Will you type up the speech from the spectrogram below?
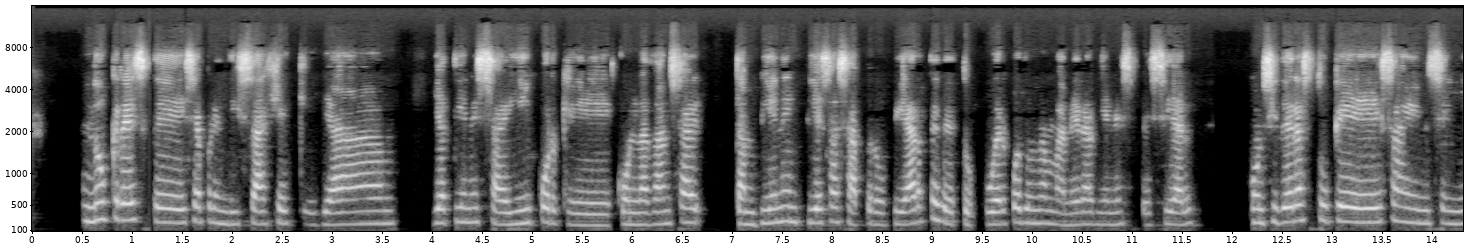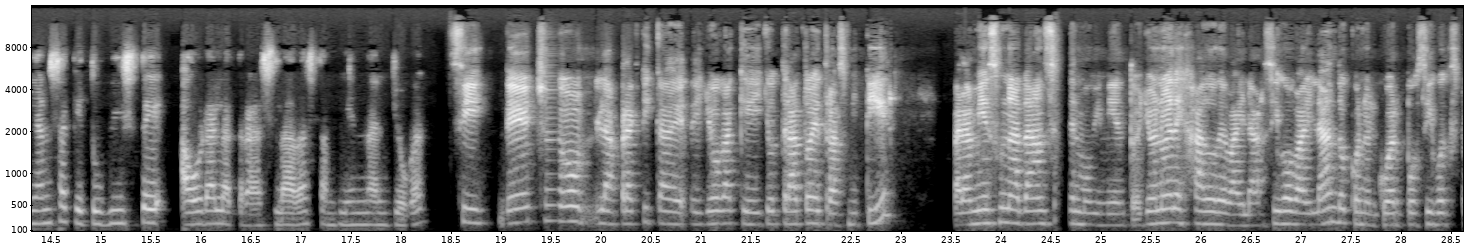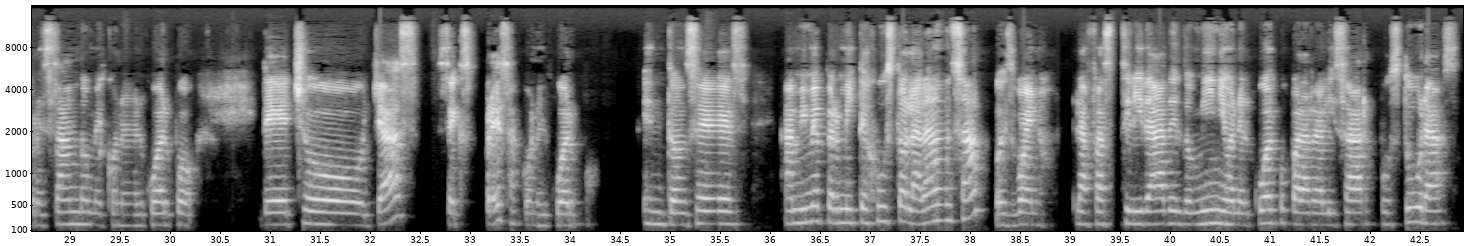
¿No crees que ese aprendizaje que ya, ya tienes ahí, porque con la danza también empiezas a apropiarte de tu cuerpo de una manera bien especial? ¿Consideras tú que esa enseñanza que tuviste ahora la trasladas también al yoga? Sí, de hecho, la práctica de, yoga que yo trato de transmitir, para mí es una danza en movimiento. Yo no he dejado de bailar, sigo bailando con el cuerpo, sigo expresándome con el cuerpo. De hecho, jazz se expresa con el cuerpo. Entonces, a mí me permite justo la danza, pues bueno, la facilidad del dominio en el cuerpo para realizar posturas.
